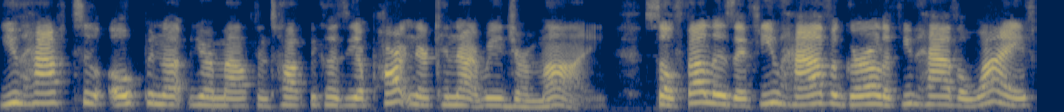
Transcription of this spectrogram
you have to open up your mouth and talk because your partner cannot read your mind. So, fellas, if you have a girl, if you have a wife,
